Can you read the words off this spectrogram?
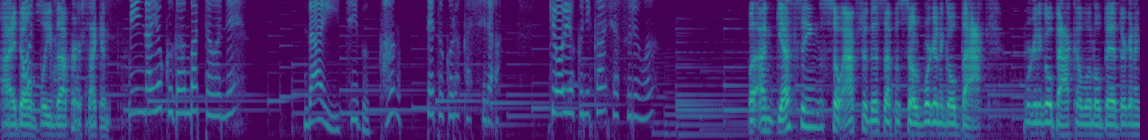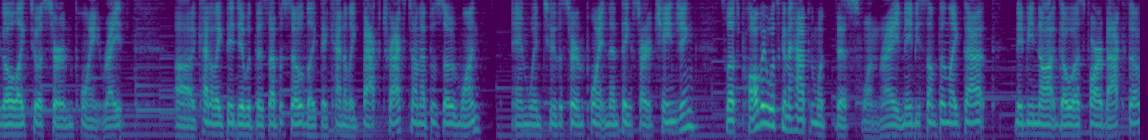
I don't believe that for a second. みんなよく頑張ったわね。第一部完ってところかしら。協力に感謝するわ。But I'm guessing, so after this episode, we're gonna go back. We're gonna go back a little bit. They're gonna go like to a certain point, right? Uh, kind of like they did with this episode. Like they kind of like backtracked on episode one and went to the certain point, and then things started changing. So that's probably what's gonna happen with this one, right? Maybe something like that. Maybe not go as far back though.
